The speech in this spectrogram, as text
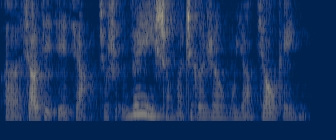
呃小姐姐讲，就是为什么这个任务要交给你。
